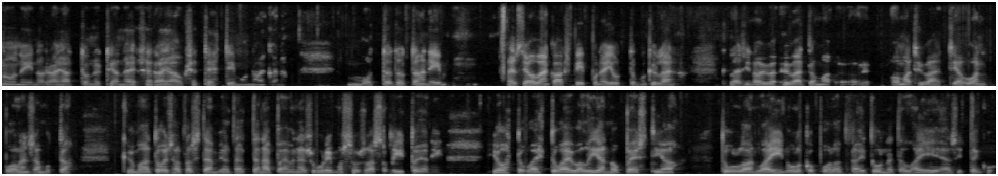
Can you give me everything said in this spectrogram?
No niin, on rajattu nyt ja ne, se rajaukset tehtiin mun aikana. Mutta tota, niin, se on vähän kaksipiippunen juttu, mutta kyllä, kyllä siinä on hyvät oma, omat hyvät ja huonot puolensa, mutta kyllä mä olen toisaalta sitä mieltä, että tänä päivänä suurimmassa osassa liittoja niin johto vaihtuu aivan liian nopeasti ja tullaan lajin ulkopuolelta tai ei tunneta lajia ja sitten kun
